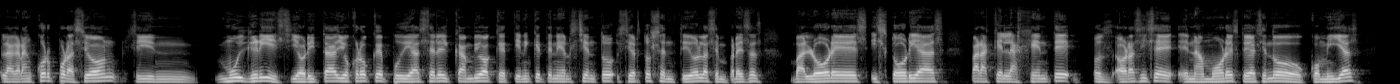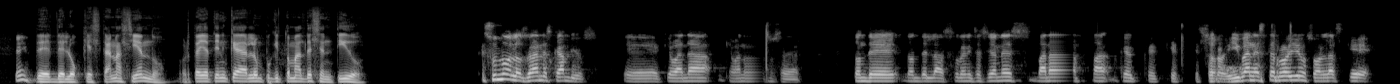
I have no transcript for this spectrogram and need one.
la, gran corporación sin, muy gris y ahorita yo creo que podía hacer el cambio a que tienen que tener cierto, cierto sentido las empresas, valores, historias, para que la gente, pues ahora sí se enamore, estoy haciendo comillas, de, de, lo que están haciendo. Ahorita ya tienen que darle un poquito más de sentido. Es uno de los grandes cambios eh, que, van a, que van a suceder donde, donde las organizaciones van a, que, que, que, sobrevivan este rollo son las que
